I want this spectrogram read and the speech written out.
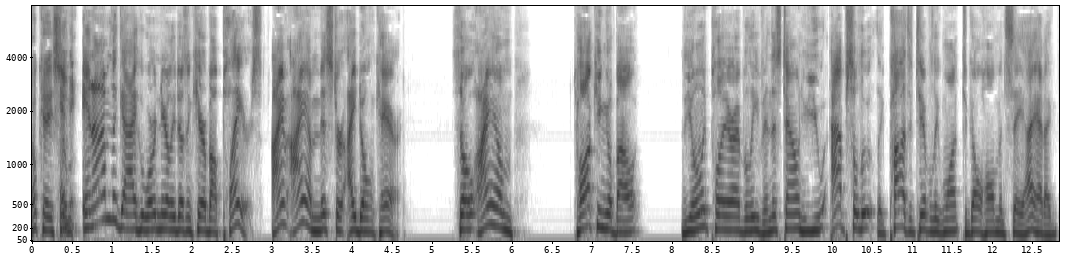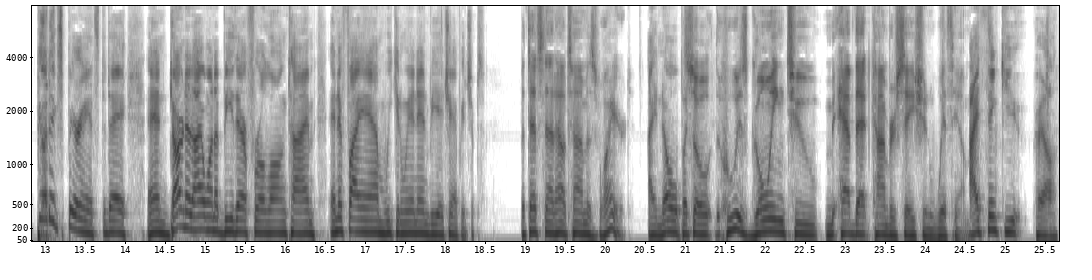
Okay, so and, and I'm the guy who ordinarily doesn't care about players. I'm, I am Mr. I don't care. So I am talking about the only player I believe in this town who you absolutely positively want to go home and say, I had a good experience today. And darn it, I want to be there for a long time. And if I am, we can win NBA championships. but that's not how Tom is wired. I know, but so who is going to have that conversation with him? I think you, well,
